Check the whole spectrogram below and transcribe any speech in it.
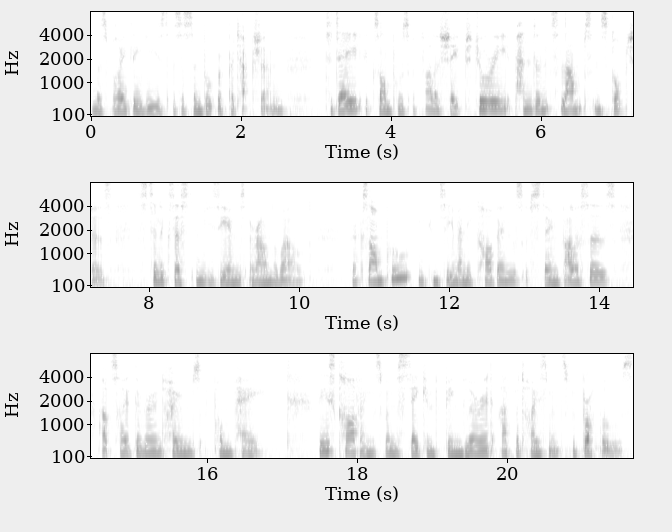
and was widely used as a symbol of protection, Today, examples of phallus shaped jewellery, pendants, lamps, and sculptures still exist in museums around the world. For example, you can see many carvings of stone phalluses outside the ruined homes of Pompeii. These carvings were mistaken for being lurid advertisements for brothels,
